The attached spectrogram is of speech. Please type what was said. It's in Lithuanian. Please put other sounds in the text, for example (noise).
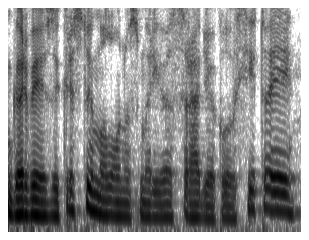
Garbėjus Kristui malonus Marijos radio klausytojai.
